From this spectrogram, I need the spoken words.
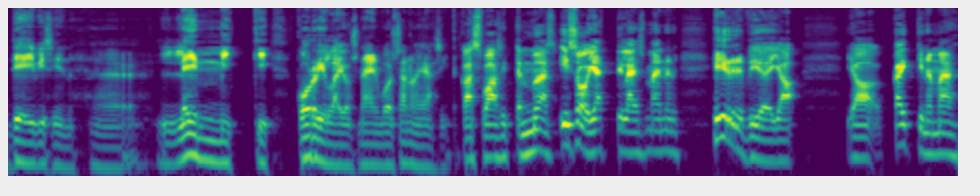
Davisin ö, lemmikki korilla, jos näin voi sanoa. Ja siitä kasvaa sitten myös iso jättiläismäinen hirviö ja, ja kaikki nämä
